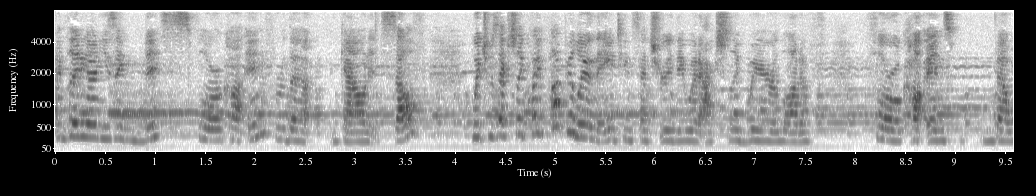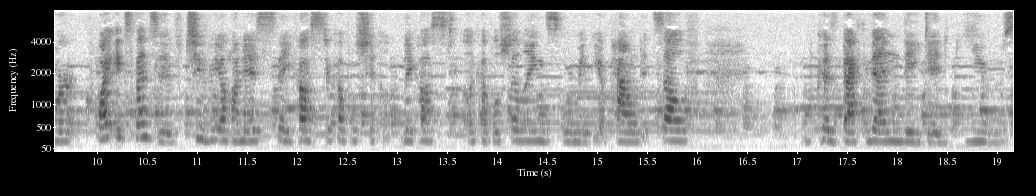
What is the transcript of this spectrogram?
I'm planning on using this floral cotton for the gown itself, which was actually quite popular in the 18th century. They would actually wear a lot of floral cottons that were quite expensive to be honest. They cost a couple they cost a couple shillings or maybe a pound itself because back then they did use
